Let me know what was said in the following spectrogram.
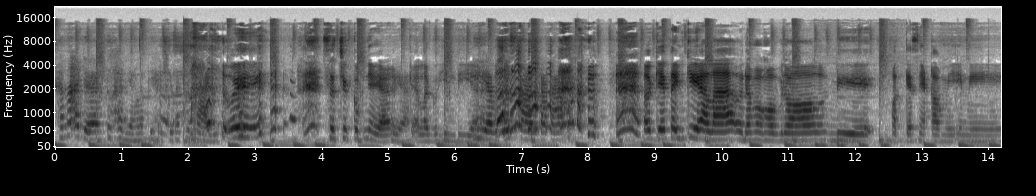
Karena ada Tuhan yang lebih harus kita cintai. Secukupnya ya Iya. kayak lagu Hindia iya betul sekali kakak Oke, thank you ya La udah mau ngobrol di podcastnya kami ini.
